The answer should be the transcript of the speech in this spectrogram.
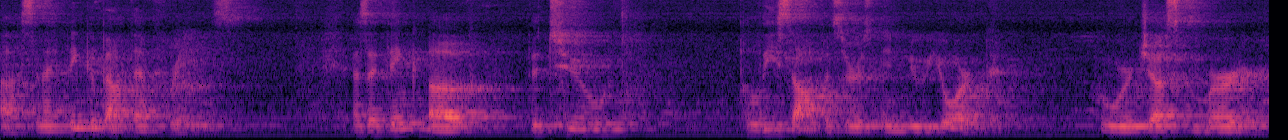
us? And I think about that phrase as I think of the two police officers in New York who were just murdered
